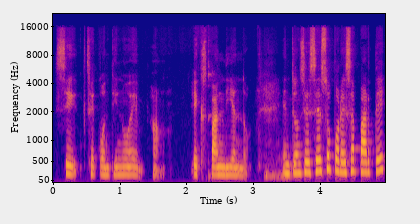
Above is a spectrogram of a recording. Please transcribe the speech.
se, continúe ah, expandiendo. Entonces, eso por esa parte.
